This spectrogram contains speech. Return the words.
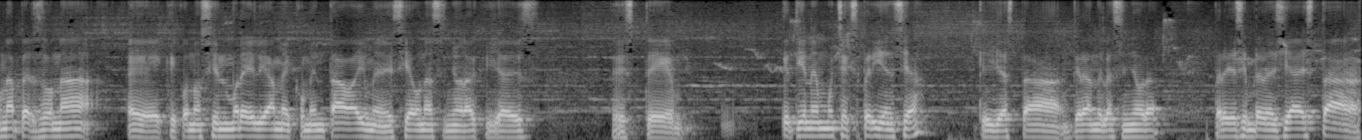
Una persona eh, que conocí en Morelia me comentaba y me decía una señora que ya es este tiene mucha experiencia, que ya está grande la señora, pero ella siempre me decía, esta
